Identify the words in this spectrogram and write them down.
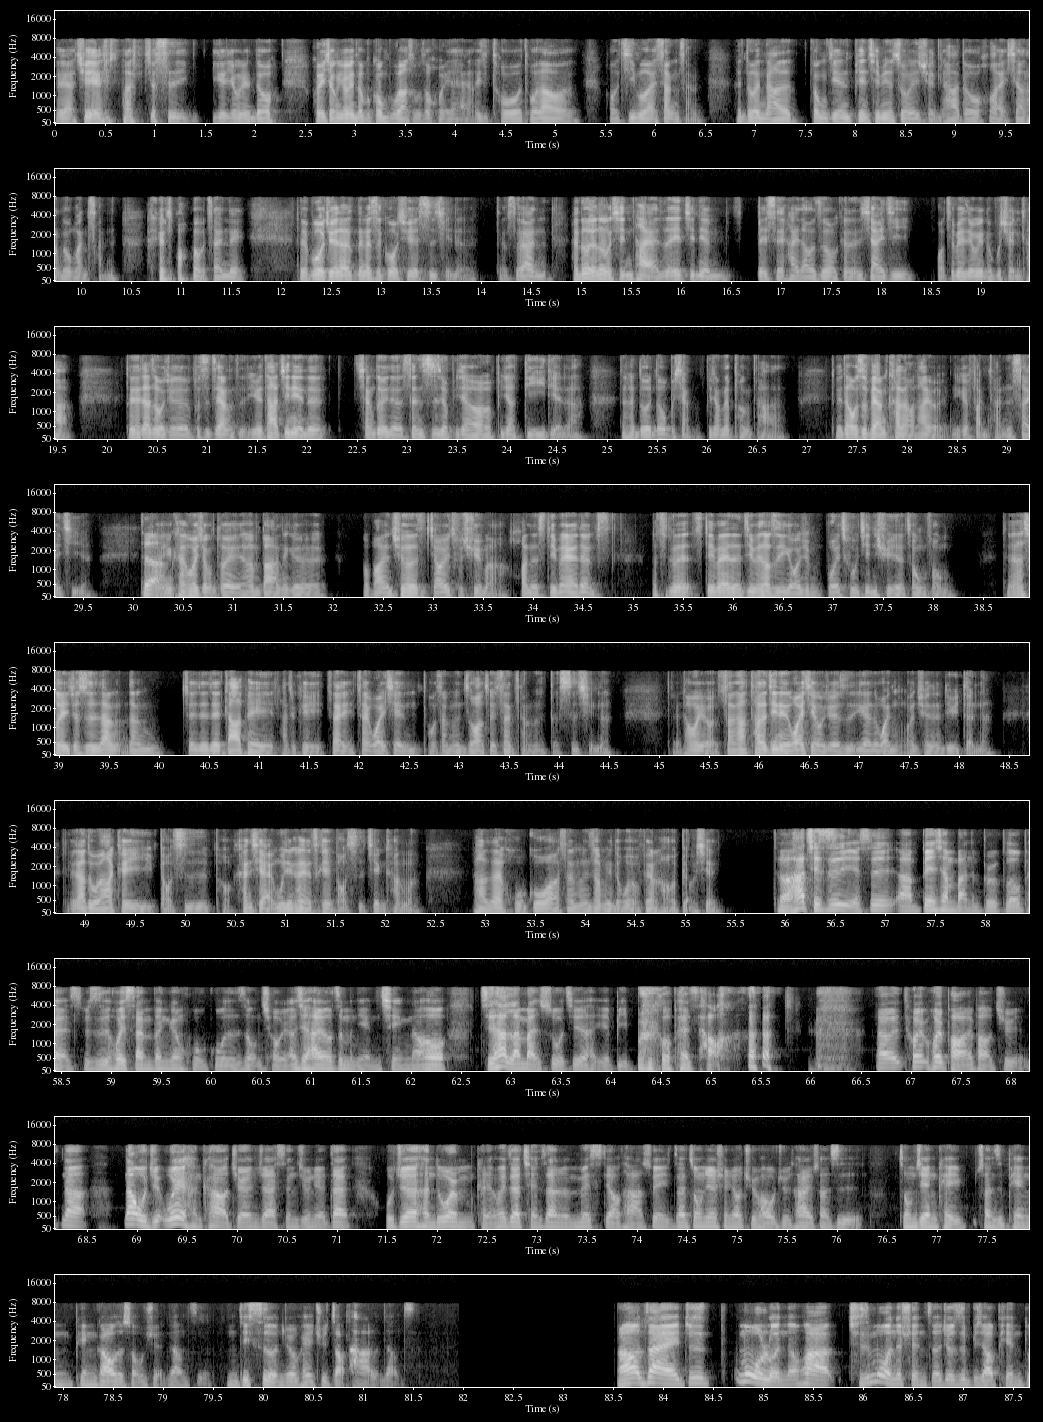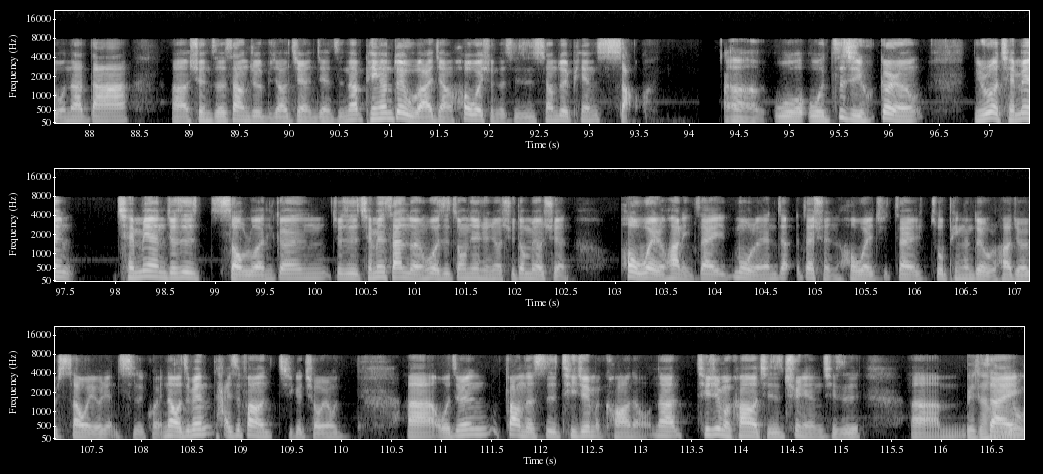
对啊，去年他就是一个永远都灰熊永远都不公布他什么时候回来，一直拖拖到哦季末来上场，很多人拿了中间偏前面顺位选他，都后来下场都蛮惨的，包括我在内。对，不过我觉得那个是过去的事情了。虽然很多人那种心态啊，就是哎，今年被谁害到之后，可能下一季我这边永远都不选他。对，但是我觉得不是这样子，因为他今年的相对的身世就比较比较低一点啦。那很多人都不想不想再碰他。对，但我是非常看好他有一个反弹的赛季啊。对啊。因为看灰熊队他们把那个我把 Valanciunas 交易出去嘛，换了 Steven Adams。那 Steven Steven Adams 基本上是一个完全不会出禁区的中锋。对，那所以就是让让。J J J，搭配他就可以在在外线投三分做到最擅长的的事情了。对，他会有他他的今年的外线，我觉得是应该是完完全的绿灯了。对，那如果他可以保持跑，看起来目前看起来是可以保持健康嘛，他在火锅啊三分上面都会有非常好的表现。对吧？他其实也是啊变相版的 Brook Lopez，就是会三分跟火锅的这种球员，而且还有这么年轻，然后其实他篮板数我记得也比 Brook Lopez 好，他会会跑来跑去。那那我觉得我也很看好 Jaren Jackson Jr.，但我觉得很多人可能会在前三轮 miss 掉他，所以在中间选秀区的话，我觉得他也算是。中间可以算是偏偏高的首选这样子，你第四轮就可以去找他了这样子。然后在就是末轮的话，其实末轮的选择就是比较偏多，那大家啊、呃、选择上就比较见仁见智。那平衡队伍来讲，后卫选择其实相对偏少。呃，我我自己个人，你如果前面前面就是首轮跟就是前面三轮或者是中间选秀区都没有选。后卫的话，你在末轮再再选后卫，再做平衡队伍的话，就会稍微有点吃亏。那我这边还是放了几个球员啊，我这边放的是 TJ McConnell。那 TJ McConnell 其实去年其实啊，在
